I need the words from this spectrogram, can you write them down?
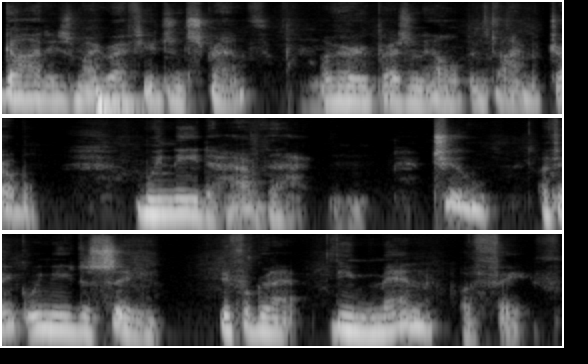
God is my refuge and strength, a very present help in time of trouble. We need to have that. Mhm. Two, I think we need to see if we're going to be men of faith,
